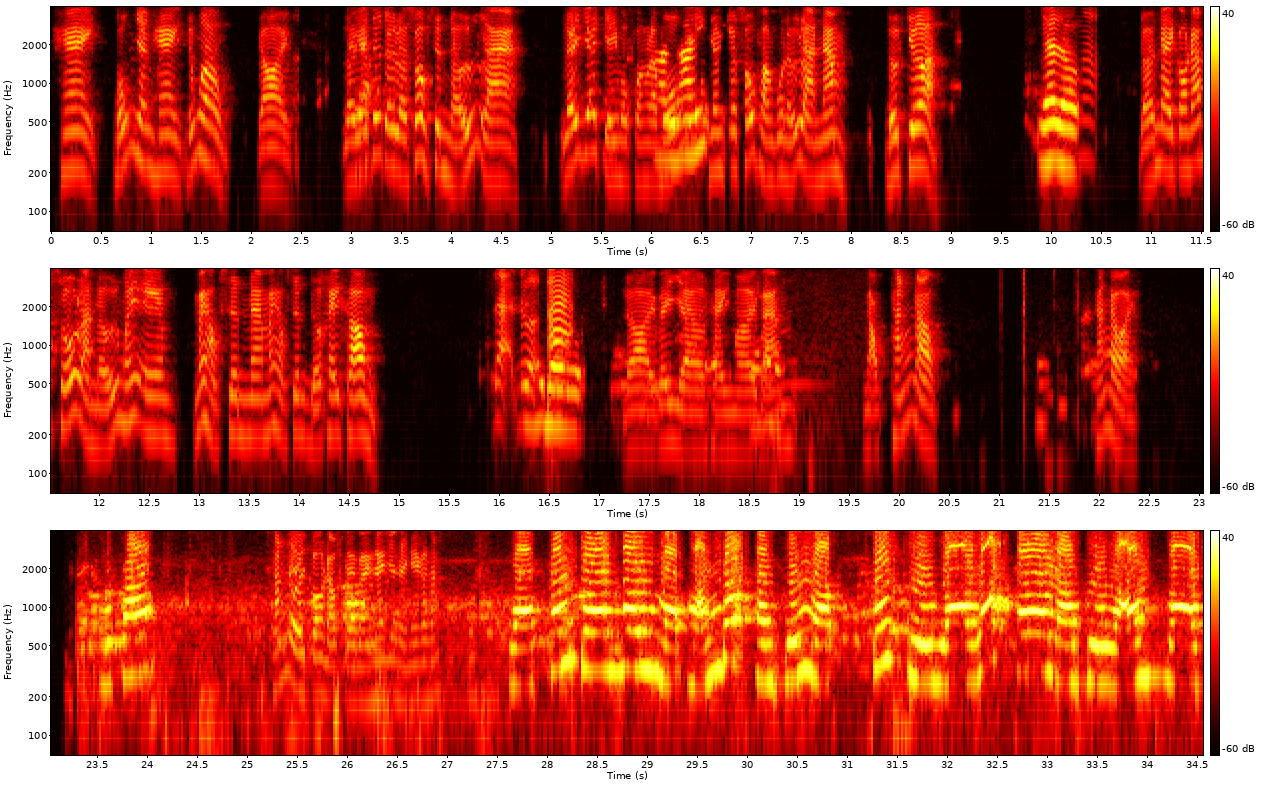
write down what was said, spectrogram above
2 4 nhân 2 đúng không? Rồi lời giải thứ tư là số học sinh nữ là lấy giá trị một phần là 4 Lấy. nhân cho số phần của nữ là 5 được chưa? Dạ được. Ạ. rồi đến đây con đáp số là nữ mấy em? Mấy học sinh nam mấy học sinh được hay không? Dạ được. Ạ. được. Rồi bây giờ thầy mời bạn Ngọc Thắng đâu? Thắng đâu rồi? Thắng ơi con đọc đề bài hai cho thầy nghe con Thắng. Là cánh trên đây một mảnh đất hình chữ nhật biết chiều dài gấp hai lần chiều rộng và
